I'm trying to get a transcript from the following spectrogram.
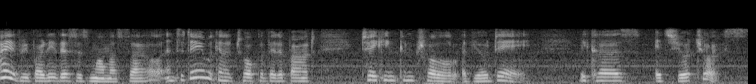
Hi everybody, this is Mama Sal, and today we're going to talk a bit about taking control of your day, because it's your choice.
